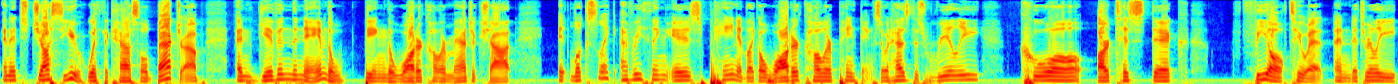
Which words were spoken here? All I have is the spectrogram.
And it's just you with the castle backdrop. And given the name the being the watercolor magic shot it looks like everything is painted like a watercolor painting. So it has this really cool artistic feel to it and it's really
